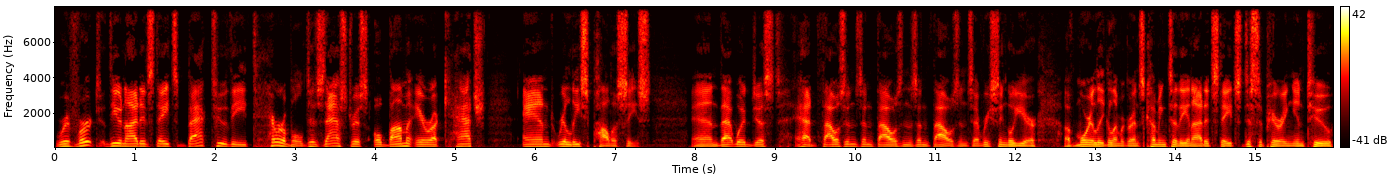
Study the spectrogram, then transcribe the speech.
revert the United States back to the terrible, disastrous Obama era catch and release policies. And that would just add thousands and thousands and thousands every single year of more illegal immigrants coming to the United States, disappearing into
